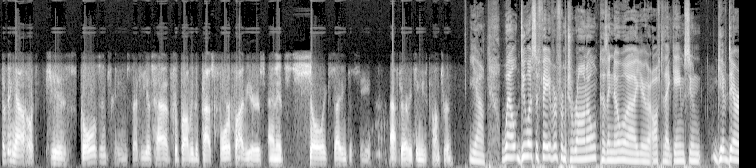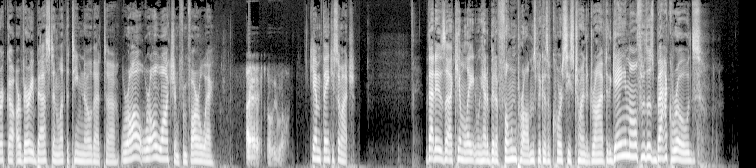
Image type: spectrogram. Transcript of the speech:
living out his goals and dreams that he has had for probably the past four or five years, and it's so exciting to see after everything he's gone through. Yeah. Well, do us a favor from Toronto because I know uh, you're off to that game soon. Give Derek uh, our very best and let the team know that uh, we're all we're all watching from far away. I absolutely will. Kim, thank you so much. That is uh, Kim Layton. We had a bit of phone problems because, of course, he's trying to drive to the game all through those back roads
